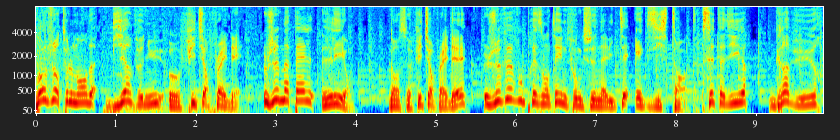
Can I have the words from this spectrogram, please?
Bonjour tout le monde, bienvenue au Feature Friday. Je m'appelle Léon. Dans ce Feature Friday, je veux vous présenter une fonctionnalité existante, c'est-à-dire gravure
